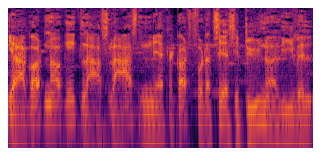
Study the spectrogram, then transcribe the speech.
Jeg er godt nok ikke Lars Larsen, men jeg kan godt få dig til at se dyner alligevel.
